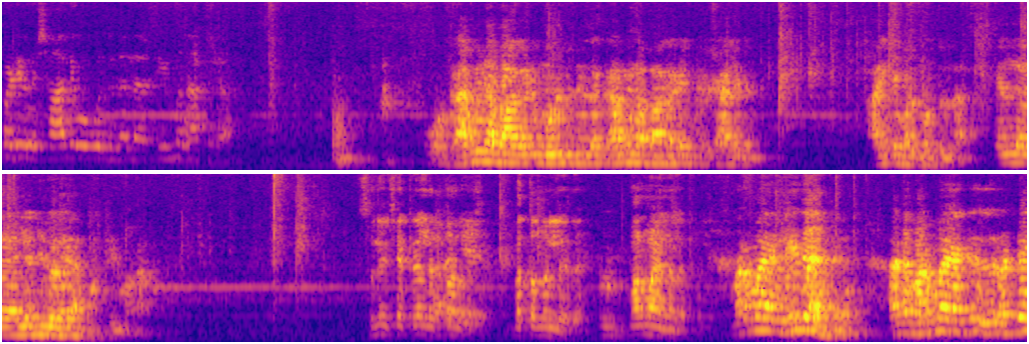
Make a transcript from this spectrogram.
ಪಡೆಯುವ ಶಾಲೆ ಹೋಗುವುದನ್ನ ತೀರ್ಮಾನ ಆಗ್ತದ? ಓ ಗ್ರಾಮೀಣ ಭಾಗಡೆ ಮೂಡುಬಿದ್ರದ ಗ್ರಾಮೀಣ ಭಾಗಡೆ ಶಾಲೆ ಆಯ್ಕೆ ಮಾಡ್ಬೋದಿಲ್ಲ ಎಲ್ಲ ಎಲ್ಲದಿಗಳೇ ತೀರ್ಮಾನ ಸುನೀಲ್ ಶೆಟ್ಟಿ ಮರ್ಮಾಯನಲ್ಲಿ ಮರ್ಮಾಯಲ್ಲಿ ಇದೆ ಅಂದ್ರೆ ಆಗ ಮರ್ಮಾಯಕ್ಕೆ ಎರಡನೇ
